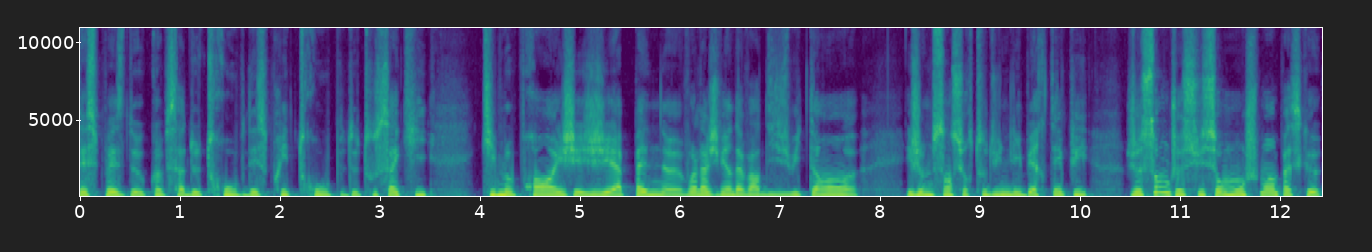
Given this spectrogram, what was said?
espèce de comme ça de troupe, d'esprit de troupe, de tout ça qui qui me prend. Et j'ai à peine voilà, je viens d'avoir 18 ans et je me sens surtout d'une liberté. Puis je sens que je suis sur mon chemin parce que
